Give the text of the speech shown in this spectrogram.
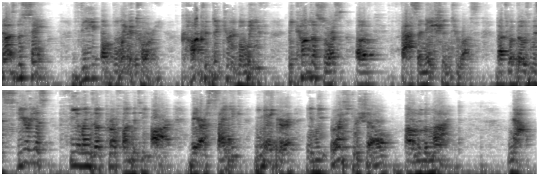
does the same. The obligatory, contradictory belief becomes a source of fascination to us. That's what those mysterious feelings of profundity are. They are psychic nacre in the oyster shell of the mind. Now,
